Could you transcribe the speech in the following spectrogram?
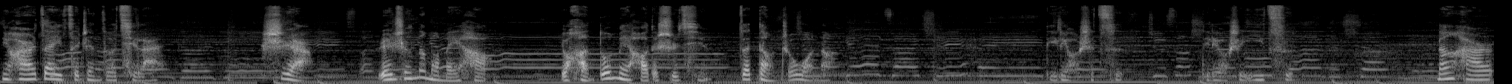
女孩再一次振作起来。是啊。人生那么美好，有很多美好的事情在等着我呢。第六十次，第六十一次，男孩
